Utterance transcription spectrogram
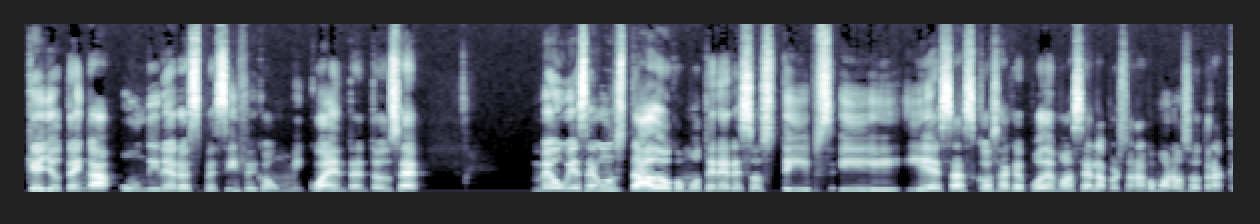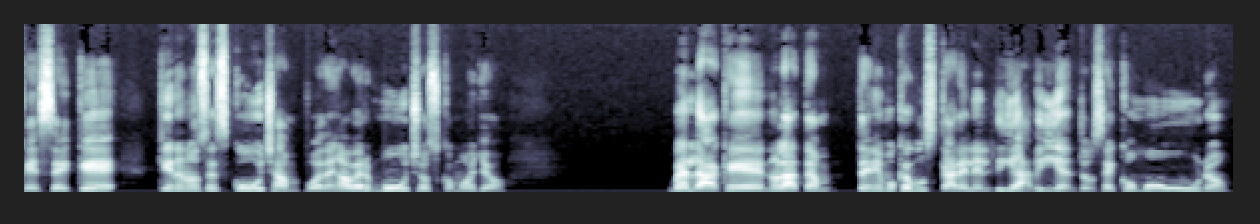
que yo tenga un dinero específico en mi cuenta. Entonces, me hubiese gustado como tener esos tips y, y esas cosas que podemos hacer la persona como nosotras, que sé que quienes nos escuchan pueden haber muchos como yo, ¿verdad? Que no la tenemos que buscar en el día a día. Entonces, como uno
